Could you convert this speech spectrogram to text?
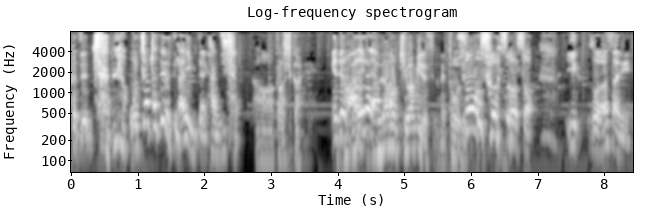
だって、お茶立てるって何みたいな感じじゃん。あ、ああ、確かに。え、でもあれがやっぱ無駄の、極みですよね、当時。そうそうそうそう。いいそう、まさに、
